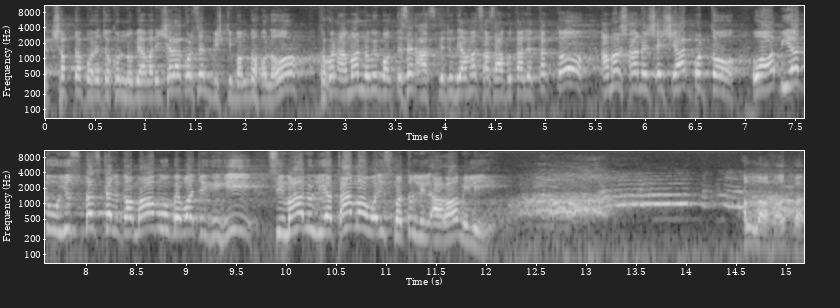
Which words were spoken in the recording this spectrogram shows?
এক সপ্তাহ পরে যখন নবী আবার ইশারা করছেন, বৃষ্টি বন্ধ হলো, তখন আমার নবী বলতেছেন, আজকে যদি আমার চাচা আবু তালেব থাকতো, আমার সামনে সে শেয়ার পড়তো। ও আবিয়াদু ইউস্তাসকাল গামামু বেওয়াজিহি সিমালুল ইয়াতামা ওয়া ইসমাতুল লিল আরামিলি। আল্লাহু আকবার।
